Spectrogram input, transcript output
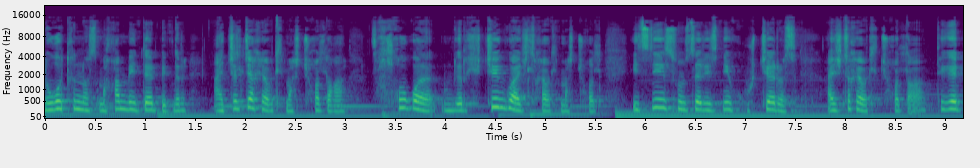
нөгөөх нь бас махан бие дээр бид нар ажиллаж явах явдал маш чухал байгаа. Залхуугүй үнээр хичээнгүй ажиллах явдал маш чухал. Эзний сүнсээр эзний хүчээр бас ажиллах явдал чухал байгаа. Тэгээд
